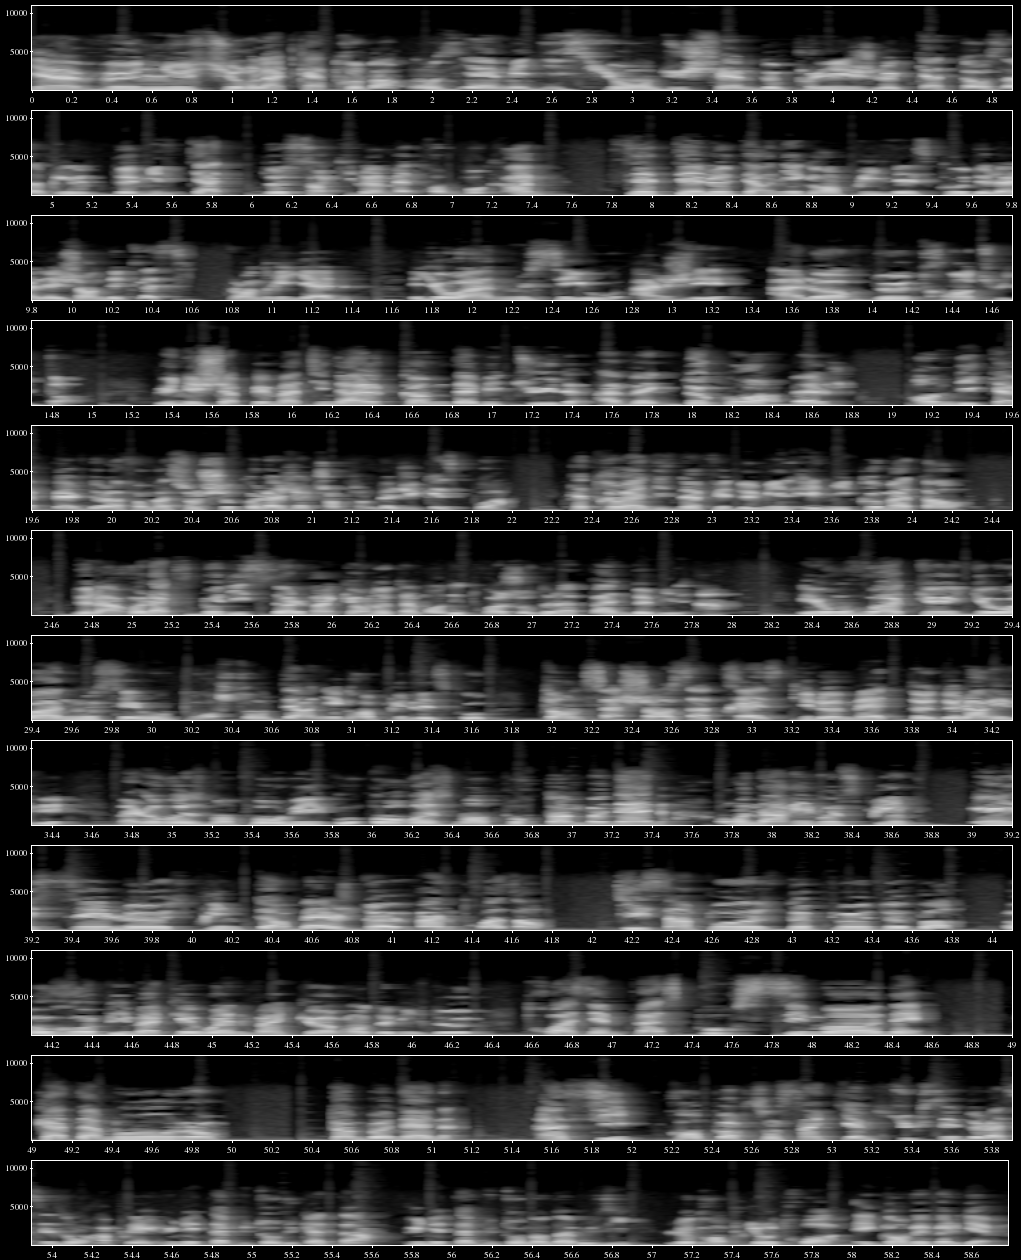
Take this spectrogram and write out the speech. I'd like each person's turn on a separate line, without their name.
Bienvenue sur la 91e édition du Shell de Prix le 14 avril 2004, 200 km au programme. C'était le dernier Grand Prix de l'ESCO de la légende des classiques flandriennes, Johan Museeuw, âgé alors de 38 ans. Une échappée matinale comme d'habitude avec deux coureurs belges, Andy Capel de la formation Chocolat Jacques champion de Belgique Espoir 99 et 2000 et Nico Matan de la Relax Body Sol, vainqueur notamment des 3 jours de la panne 2001. Et on voit que Johan Mousseou, pour son dernier Grand Prix de l'ESCO, tente sa chance à 13 km de l'arrivée. Malheureusement pour lui ou heureusement pour Tom Bonnen, on arrive au sprint et c'est le sprinter belge de 23 ans qui s'impose de peu devant Robbie McEwen, vainqueur en 2002. Troisième place pour Simone Cadamuro. Tom Bonnen ainsi remporte son cinquième succès de la saison après une étape du Tour du Qatar, une étape du Tour d'Andalousie, le Grand Prix au 3 et Ganvé Game.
